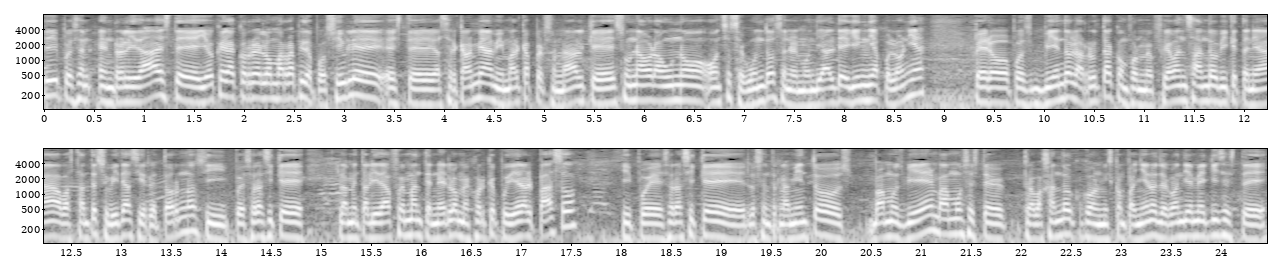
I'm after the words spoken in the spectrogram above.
Sí, pues en, en, realidad este, yo quería correr lo más rápido posible, este, acercarme a mi marca personal que es una hora 1, 11 segundos en el Mundial de Gignia, Polonia. Pero pues viendo la ruta, conforme fui avanzando, vi que tenía bastantes subidas y retornos y pues ahora sí que la mentalidad fue mantener lo mejor que pudiera el paso y pues ahora sí que los entrenamientos vamos bien, vamos este, trabajando con mis compañeros de Gondi MX este,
